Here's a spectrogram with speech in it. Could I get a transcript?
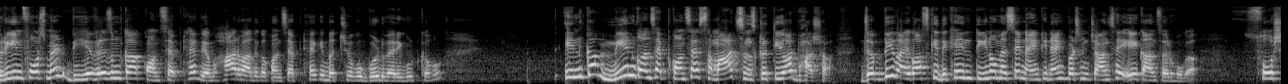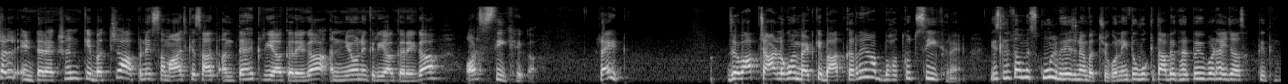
री इन्फोर्समेंट बिहेवियरिज्म का कॉन्सेप्ट है, व्यवहारवाद का कॉन्सेप्ट है कि बच्चों को गुड वेरी गुड कहो। इनका मेन कॉन्सेप्ट कौन सा है? समाज, संस्कृति और भाषा। जब भी वाइगॉस्की दिखे, इन तीनों में से 99 परसेंट चांस है एक आंसर होगा। सोशल इंटरेक्शन के बच्चा अपने समाज के साथ अंत क्रिया करेगा, अन्योन्य क्रिया करेगा और सीखेगा। Right right? जब आप चार लोगों में बैठ के बात कर रहे हैं, आप बहुत कुछ सीख रहे हैं। इसलिए तो हमें स्कूल भेज रहे हैं बच्चों को, नहीं तो वो किताबें घर पर भी पढ़ाई जा सकती थी।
